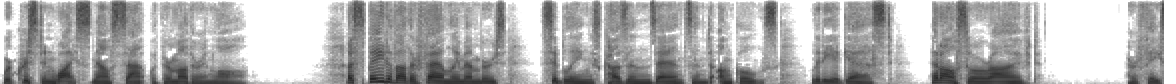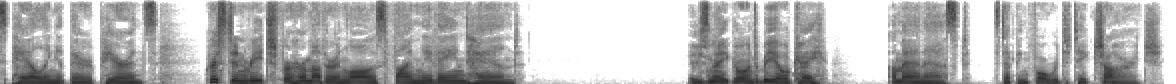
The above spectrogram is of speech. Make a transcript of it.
where Kristen Weiss now sat with her mother in law. A spate of other family members, siblings, cousins, aunts, and uncles, Lydia guessed, had also arrived. Her face paling at their appearance, Kristen reached for her mother in law's finely veined hand. Is Nate going to be okay? A man asked, stepping forward to take charge.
